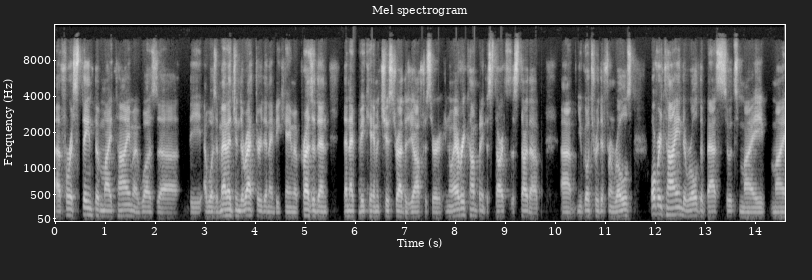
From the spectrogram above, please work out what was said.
Uh, for a stint of my time, I was uh, the I was a managing director. Then I became a president. Then I became a chief strategy officer. You know, every company that starts as a startup, um, you go through different roles. Over time, the role that best suits my my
